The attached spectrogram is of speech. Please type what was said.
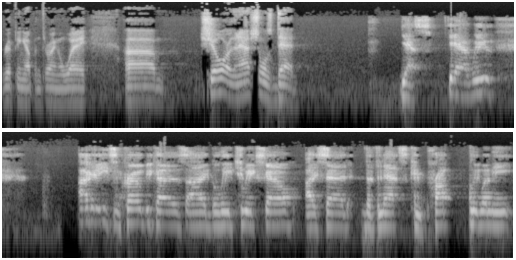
ripping up and throwing away. Um, are the Nationals dead? Yes. Yeah, we. I got to eat some crow because I believe two weeks ago I said that the Nats can probably win the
